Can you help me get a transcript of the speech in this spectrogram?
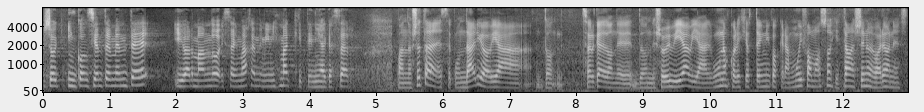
yo inconscientemente iba armando esa imagen de mí misma que tenía que ser. Cuando yo estaba en el secundario había, cerca de donde, donde yo vivía, había algunos colegios técnicos que eran muy famosos y estaban llenos de varones.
